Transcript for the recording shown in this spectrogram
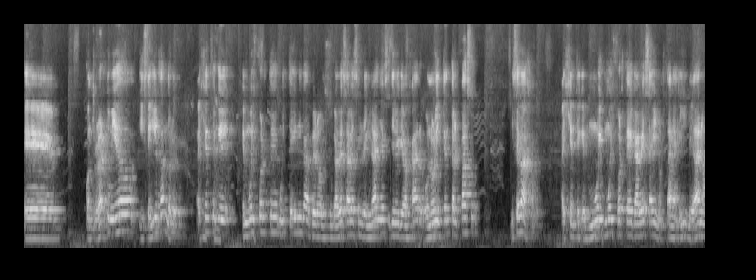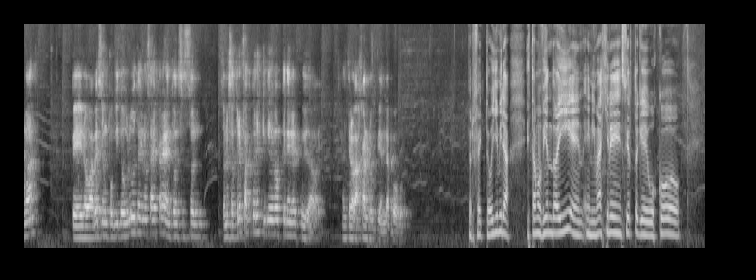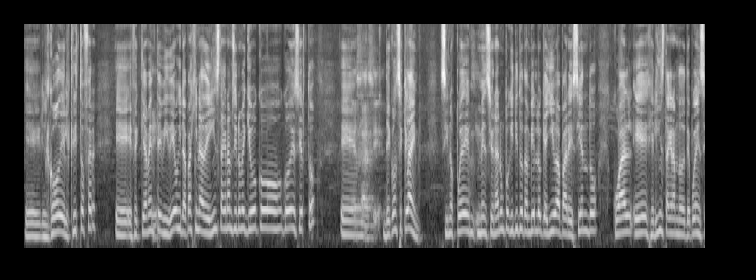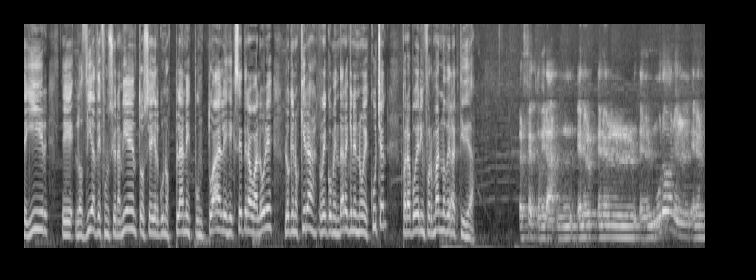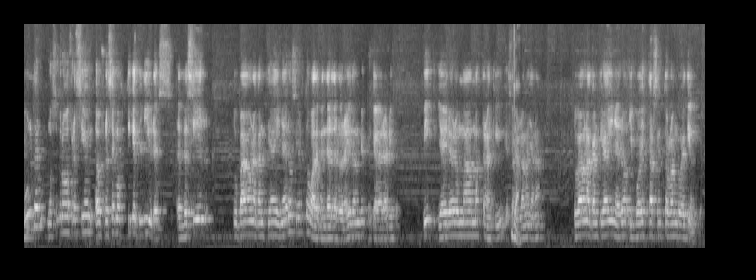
eh, controlar tu miedo y seguir dándole. Hay gente que es muy fuerte, muy técnica, pero su cabeza a veces le engaña, se tiene que bajar o no lo intenta al paso y se baja. Hay gente que es muy, muy fuerte de cabeza y no está ahí, le da nomás, pero a veces un poquito bruta y no sabe escalar, entonces son son esos tres factores que tenemos que tener cuidado ahí, al trabajarlos bien de a poco. Perfecto. Oye, mira, estamos viendo ahí en, imágenes, ¿cierto? Que buscó eh, el Gode, el Christopher, eh, efectivamente videos y la página de Instagram, si no me equivoco, Gode, ¿cierto? Eh, de Conce Climb. Si nos puedes mencionar un poquitito también lo que allí va apareciendo, cuál es el Instagram donde te pueden seguir, eh, los días de funcionamiento, si hay algunos planes puntuales, etcétera, o valores, lo que nos quieras recomendar a quienes nos escuchan para poder informarnos de la actividad. Perfecto, mira, en el, en el, en el muro, en el, en el boulder, nosotros ofrecemos, ofrecemos tickets libres, es decir, tú pagas una cantidad de dinero, ¿cierto? Va a depender del horario también, porque hay horarios peak y hay horarios más, más tranquilos, que en la mañana tú pagas una cantidad de dinero y puedes estar cierto rango de tiempo.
